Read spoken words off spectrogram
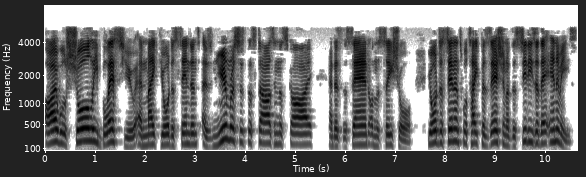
I will surely bless you and make your descendants as numerous as the stars in the sky and as the sand on the seashore. Your descendants will take possession of the cities of their enemies,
